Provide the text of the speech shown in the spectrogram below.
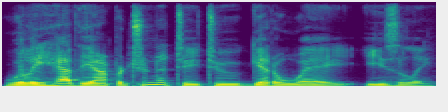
Will he have the opportunity to get away easily?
